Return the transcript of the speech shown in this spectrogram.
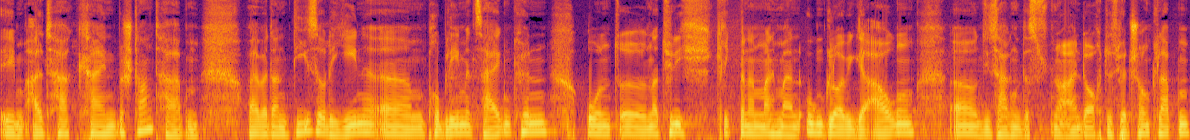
im Alltag keinen Bestand haben, weil wir dann diese oder jene äh, Probleme zeigen können und äh, natürlich kriegt man man dann manchmal ungläubige Augen, äh, die sagen, das, nein doch, das wird schon klappen.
